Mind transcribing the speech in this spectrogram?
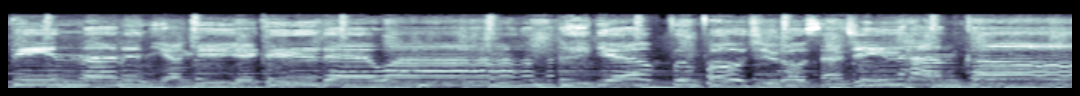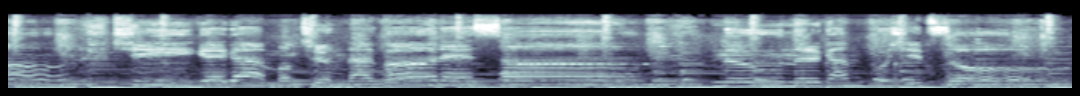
빛나는 향기의 그대와 예쁜 포즈로 사진 한 컷. 시계가 멈춘 낙원에서 눈을 감고 싶소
